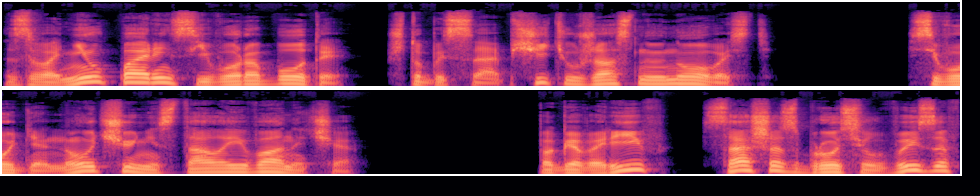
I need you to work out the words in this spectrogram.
Звонил парень с его работы, чтобы сообщить ужасную новость. Сегодня ночью не стало Иваныча. Поговорив, Саша сбросил вызов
